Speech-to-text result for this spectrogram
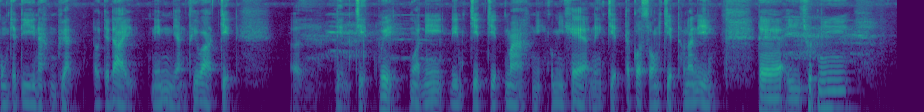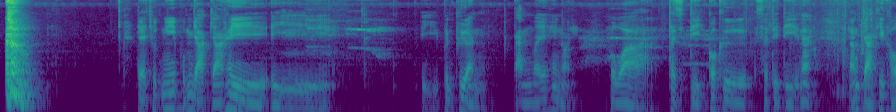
คงจะดีนะเพื่อนเราจะได้เน้นอย่างที่ว่าเจ็ดเออ เด่นเจ็ดเว้ยงวดนี้เด่นเจ็ดเจ็ดมานี่ก็มีแค่หนึ่งเจ็ดแล้วก็สองเจ็ดเท่านั้นเอง แต่ไอชุดนี้ แต่ชุดนี้ผมอยากจะให้ไอไอเพื่อนๆกันไว้ให้หน่อย เพราะว่าสถิติก็คือสถิตินะ หลังจากที่เขา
